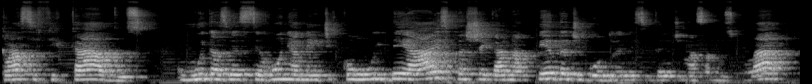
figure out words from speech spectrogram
classificados, muitas vezes erroneamente, como ideais para chegar na perda de gordura nesse ganho de massa muscular,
